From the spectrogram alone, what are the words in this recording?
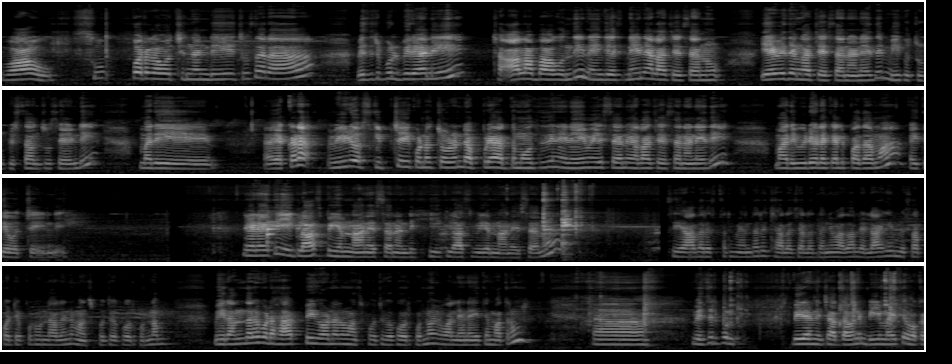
Wow సూపర్గా వచ్చిందండి. చూసారా? వెజిటబుల్ బిర్యానీ చాలా బాగుంది. నేను చేసి నేను ఎలా చేశాను ఏ విధంగా చేశాను అనేది మీకు చూపిస్తాను చూసేయండి. మరి ఎక్కడ వీడియో స్కిప్ చేయకుండా చూడండి అప్పుడే అర్థమవుతుంది నేను ఏం వేసాను ఎలా చేశాను అనేది. మరి వీడియోలోకి వెళ్ళి పదామా? అయితే వచ్చేయండి. నేనైతే ఈ గ్లాస్ బియ్యం నానేసానండి. ఈ గ్లాస్ బియ్యం నానేసాను. ఈ ఆదరిస్తున్న మీ అందరూ చాలా చాలా ధన్యవాదాలు. ఇలాగే మీ సపోర్ట్ ఎప్పుడు ఉండాలని మనస్ఫూర్తిగా కోరుకుంటున్నాం. మీరందరూ కూడా హ్యాపీగా ఉండాలని మనస్ఫూర్తిగా కోరుకుంటున్నాం. ఇవాళ నేనైతే మాత్రం వెజిటబుల్ బిర్యానీ చేద్దామని బియ్యం అయితే ఒక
